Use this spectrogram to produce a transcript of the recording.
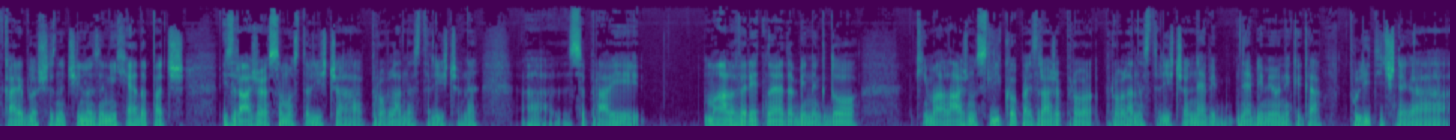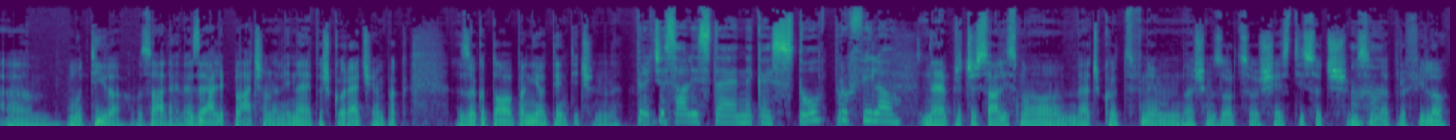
kar je bilo še značilno za njih, je, da pač izražajo samo stališča, provladna stališča. Ne. Se pravi, malo verjetno je, da bi nekdo ki ima lažno sliko, pa izraža provladna stališča, ne bi, ne bi imel nekega političnega um, motiva v zadaj. Ali plačan ali ne, težko reči, ampak zagotovo pa ni avtentičen. Ne. Prečesali ste nekaj sto profilov? Ne, prečesali smo več kot v vem, našem vzorcu 6000, mislim, da profilov.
